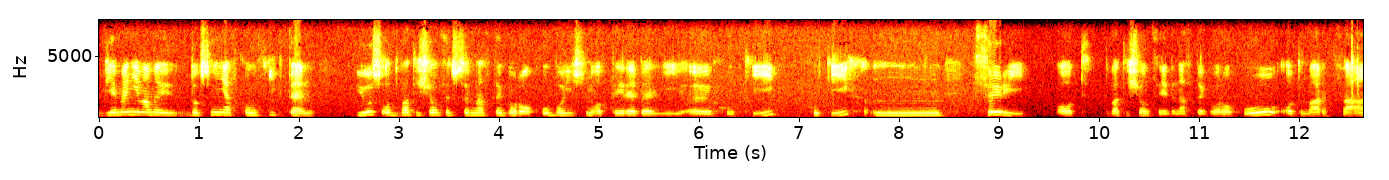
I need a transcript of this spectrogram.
W Jemenie mamy do czynienia z konfliktem już od 2014 roku, bo liczmy od tej rebelii e, Huti, Hutich. Mm, w Syrii od 2011 roku, od marca. E,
